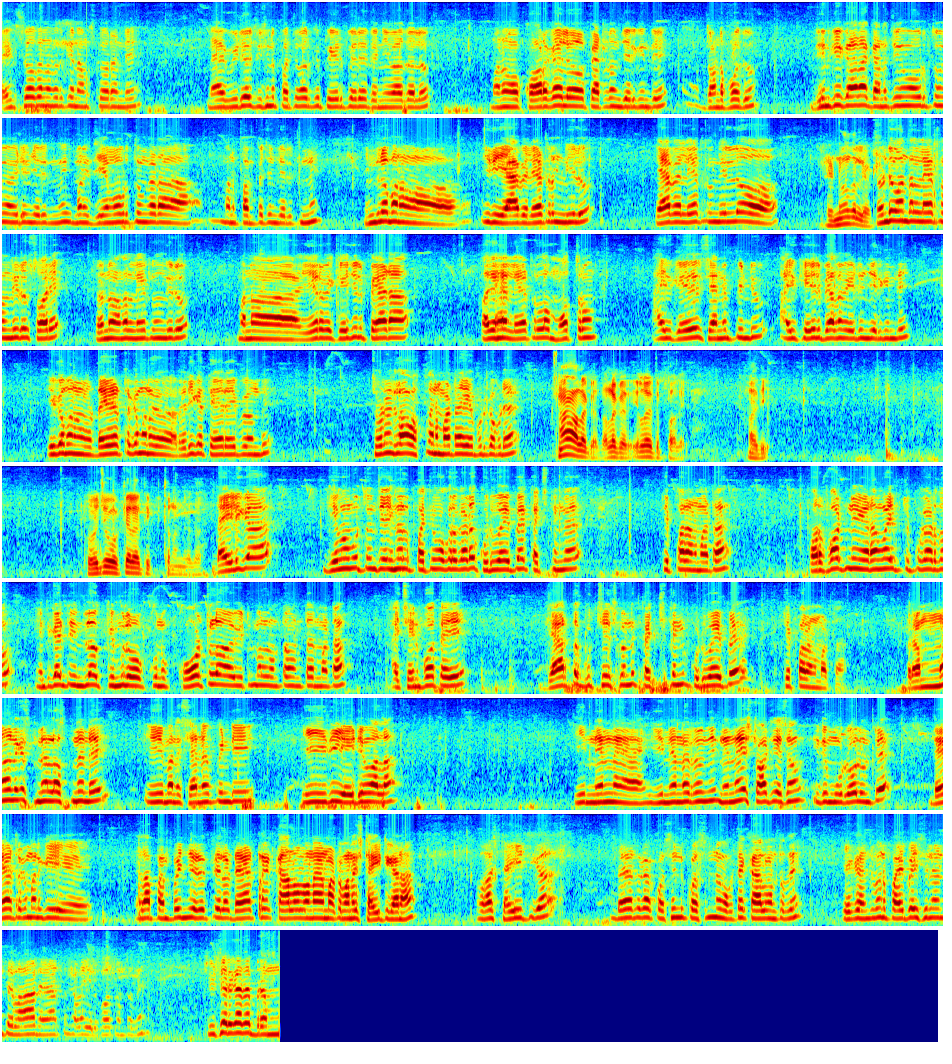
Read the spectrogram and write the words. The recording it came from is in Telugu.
రైతు సోదరులందరికీ నమస్కారం అండి. నా వీడియో చూసిన ప్రతి ఒక్కరికి పేరు పేరే ధన్యవాదాలు. మనం కూరగాయలు పెట్టడం జరిగింది దొండపోదు. దీనికి కూడా ఘనజీవామృతం వేయడం జరుగుతుంది. మన జీవామృతం కూడా మనం పంపించడం జరుగుతుంది. ఇందులో మనం ఇది యాభై లీటర్ల నీళ్ళు. యాభై లీటర్ల నీళ్ళు రెండు వందల లీటర్ రెండు వందల లీటర్ల నీరు సారీ రెండు వందల లీటర్ల నీరు. మన ఇరవై కేజీలు పేడ పదిహేను లీటర్ల మూత్రం ఐదు కేజీలు శనగపిండి ఐదు కేజీలు బెల్లం వేయడం జరిగింది. ఇక మనం డైరెక్ట్గా మనకు రెడీగా తయారైపోయి ఉంది. చూడండి ఇలా వస్తుందన్నమాట ఎప్పటికప్పుడే. అలాగే అలాగే ఇలా తిప్పాలి. అది. రోజు ఒకేలా తిప్పుతున్నాం కదా. డైలీగా జీవమృతం చేసిన ప్రతి ఒక్కరు కూడా కుడివైపే ఖచ్చితంగా తిప్పాలన్నమాట. పొరపాటుని ఎడమవైపు తిప్పకూడదు. ఎందుకంటే ఇందులో కిమ్ములు కొన్ని కోట్ల విటమిన్లు ఉంటా ఉంటాయన్నమాట. అవి చనిపోతాయి. జాగ్రత్తగా గుర్తు చేసుకొని ఖచ్చితంగా కుడివైపే తిప్పాలన్నమాట. బ్రహ్మాండంగా స్మెల్ వస్తుందండి. ఈ మన శనగపిండి ఈ ఇది వేయడం వల్ల ఈ నిన్న ఈ నిన్న రోజు నిన్నే స్టార్ట్ చేసాం ఇది మూడు రోజులు ఉంటే డైరెక్ట్గా మనకి ఇలా పంపించి జరిగితే ఇలా డైరెక్ట్గా కాలువలు ఉన్నాయన్నమాట మనకి స్ట్రైట్గా అలా స్ట్రైట్గా డైరెక్ట్గా క్వశ్చన్ క్వశ్చన్ ఒకటే కాలువ ఉంటుంది. ఇక నుంచి మనం పైపేసిన అంటే ఇలా డైరెక్ట్గా అలా వెళ్ళిపోతుంటుంది. చూశారు కదా బ్రహ్మ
